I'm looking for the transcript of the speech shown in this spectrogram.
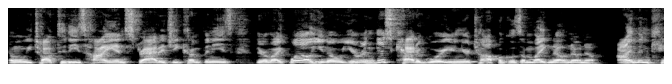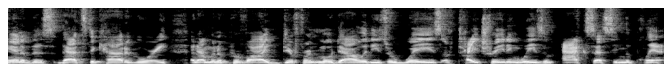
And when we talk to these high end strategy companies, they're like, well, you know, you're in this category in your topicals. I'm like, no, no, no. I'm in cannabis. That's the category. And I'm going to provide different modalities or ways of titrating, ways of accessing the plant.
